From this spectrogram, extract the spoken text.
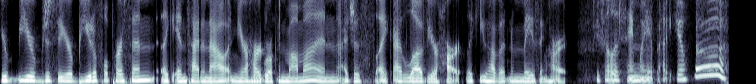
you're you're just you're a beautiful person, like inside and out, and you're a hardworking mama. And I just like I love your heart. Like you have an amazing heart. I feel the same way about you. Ah.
